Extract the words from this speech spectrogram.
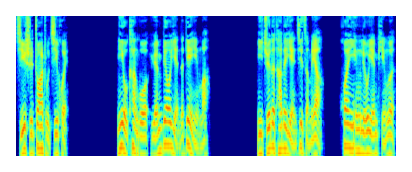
及时抓住机会。你有看过元彪演的电影吗？你觉得他的演技怎么样？欢迎留言评论。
